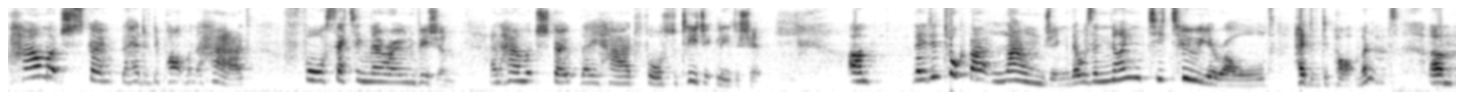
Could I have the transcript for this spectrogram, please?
how much scope the head of department had for setting their own vision and how much scope they had for strategic leadership. Um, they did talk about lounging. There was a 92 year old head of department um,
